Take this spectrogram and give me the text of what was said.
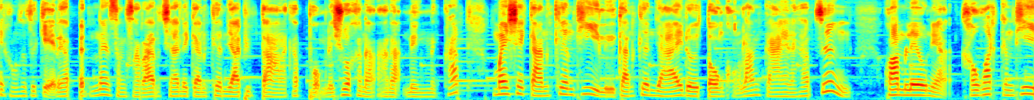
ตของซาสึเกะนะครับเป็นเนตสังสารใช้ในการเคลื่อนย้ายพิบตาครับผมในช่วงขณะขณะหนึ่งนะครับไม่ใช่การเคลื่อนที่หรือการเคลื่อนย้ายโดยตรงของร่างกายนะครับ ซึ่งความเร็วเนี่ยเขาวัดกันที่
